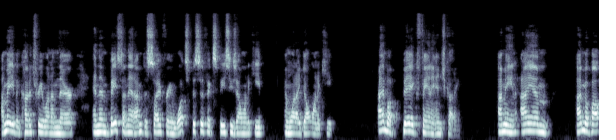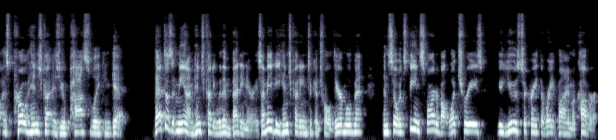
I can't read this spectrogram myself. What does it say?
I may even cut a tree when I'm there. And then based on that, I'm deciphering what specific species I want to keep and what I don't want to keep. I'm a big fan of hinge cutting. I mean, I am, I'm about as pro hinge cut as you possibly can get. That doesn't mean I'm hinge cutting within bedding areas. I may be hinge cutting to control deer movement. And so it's being smart about what trees you use to create the right volume of cover.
